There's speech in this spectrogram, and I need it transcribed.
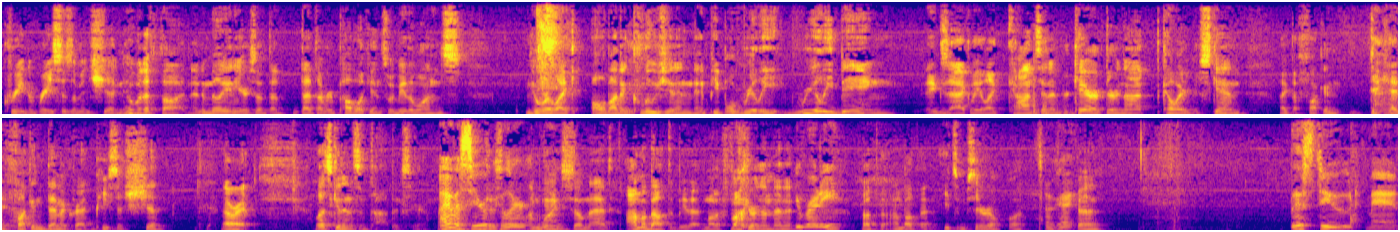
creating racism and shit. And who would have thought in a million years that the, that the Republicans would be the ones who are like all about inclusion and, and people really, really being exactly like content of your character, not color of your skin, like the fucking dickhead, oh. fucking Democrat piece of shit. All right. Let's get into some topics here. I have a serial killer I'm getting one. so mad. I'm about to be that motherfucker in a minute. You ready? About to, I'm about to eat some cereal. What? Okay. Go ahead. This dude, man.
